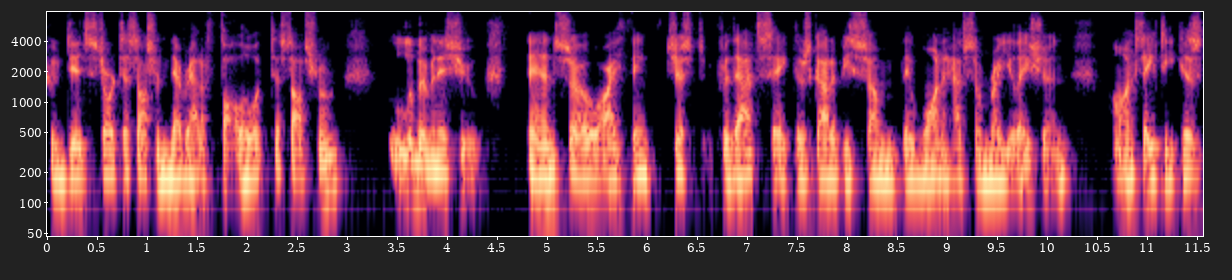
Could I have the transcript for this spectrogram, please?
who did start testosterone never had a follow up testosterone. A little bit of an issue. And so I think just for that sake, there's got to be some, they want to have some regulation on safety because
